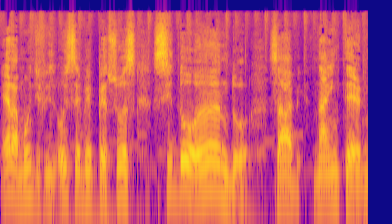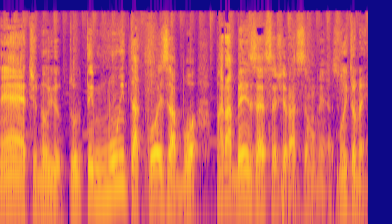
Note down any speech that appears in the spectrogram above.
era muito difícil. Hoje você vê pessoas se doando, sabe? Na internet, no YouTube, tem muita coisa boa. Parabéns a essa geração mesmo. Muito bem.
